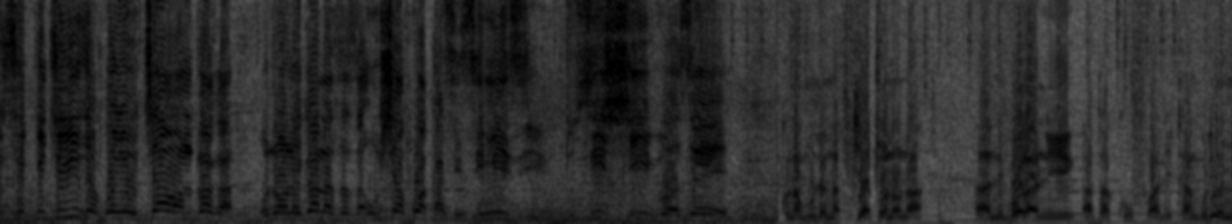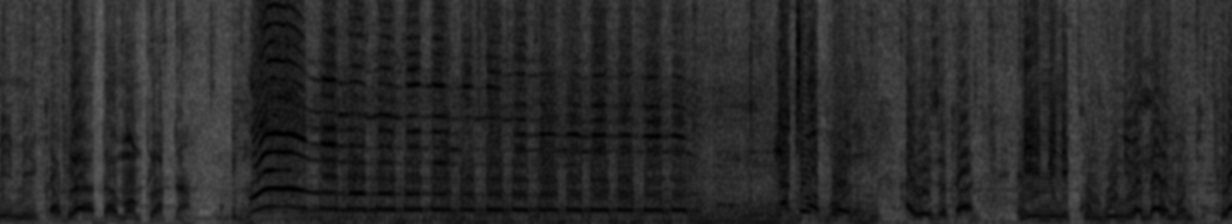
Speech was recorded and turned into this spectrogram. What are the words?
Usipitilize kwenye uchawa mpaka unaonekana sasa ushakuwa kasisimizi. Tusiishi hivyo wazee. Kuna muda nafikia tu naona uh, ni bora ni hata kufa nitangulie mimi kabla ya Diamond Platinum. Natoa pole. Haiwezekani. Mimi ni kunguni wa Diamond Platinum.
